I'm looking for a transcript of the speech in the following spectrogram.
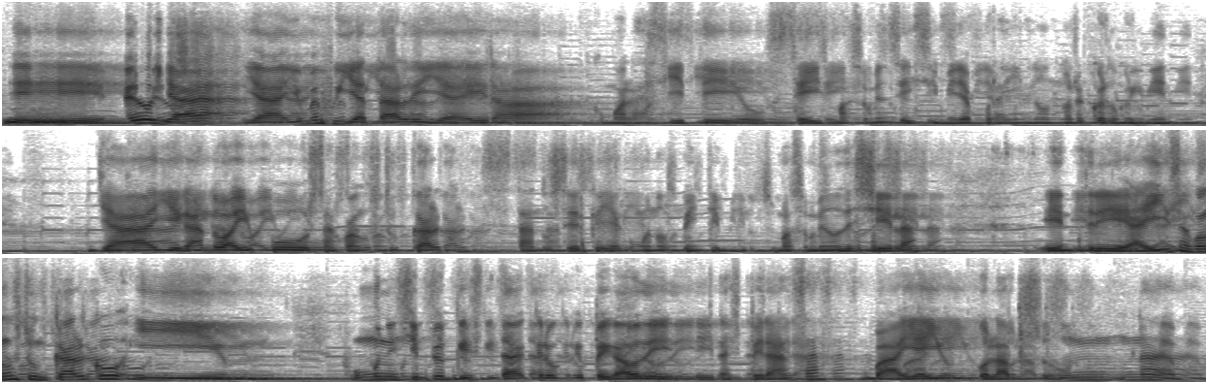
Eh, pero ya, ya, yo me fui ya tarde, ya era como a las 7 o 6, más o menos 6 y media por ahí, no, no recuerdo muy bien. Ya llegando ahí por San Juan Ustucal, estando cerca ya como unos 20 minutos más o menos de Shela, entre ahí San Juan Ustuncalco y mm, un municipio que está creo que pegado de, La Esperanza, va ahí hay un colapso, un- una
